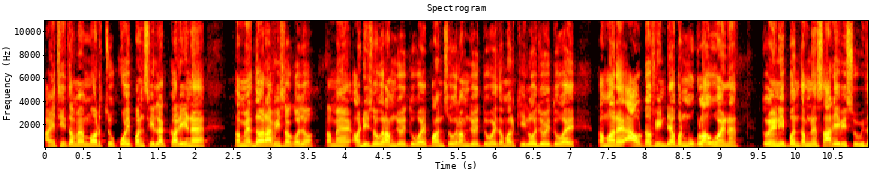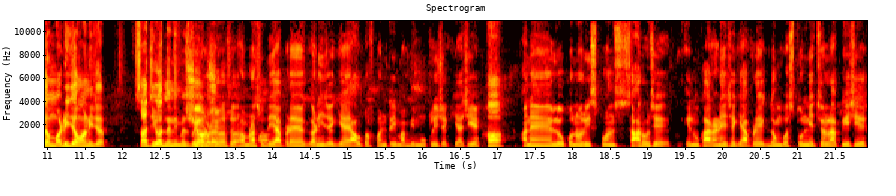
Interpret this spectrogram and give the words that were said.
અહીંથી તમે મરચું કોઈ પણ સિલેક્ટ કરીને તમે દરાવી શકો છો. તમે અઢીસો ગ્રામ જોઈતું હોય પાંચસો ગ્રામ જોઈતું હોય તમારે કિલો જોઈતું હોય તમારે આઉટ ઓફ ઇન્ડિયા પણ મોકલાવવું હોય ને તો એની પણ તમને સારી એવી સુવિધા મળી જવાની છે. સાચી વાત ને નિમેશભાઈ હમણાં સુધી આપણે ઘણી જગ્યાએ આઉટ ઓફ કન્ટ્રીમાં બી મોકલી શક્યા છીએ. હા. અને લોકોનો રિસ્પોન્સ સારો છે. એનું કારણ એ છે કે આપણે એકદમ વસ્તુ નેચરલ આપીએ છીએ.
